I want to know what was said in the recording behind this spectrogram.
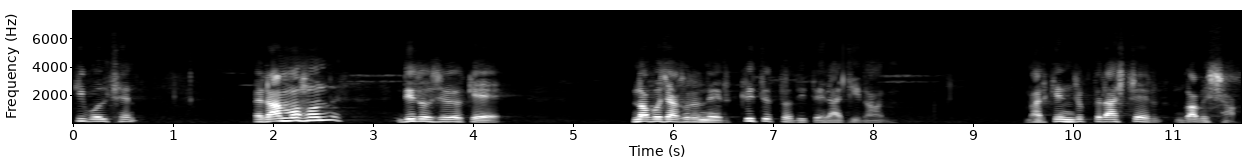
কি বলছেন? রামমোহন ডিরোজিওকে নবজাগরণের কৃতিত্ব দিতে রাজি নন। মার্কিন যুক্তরাষ্ট্রের গবেষক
